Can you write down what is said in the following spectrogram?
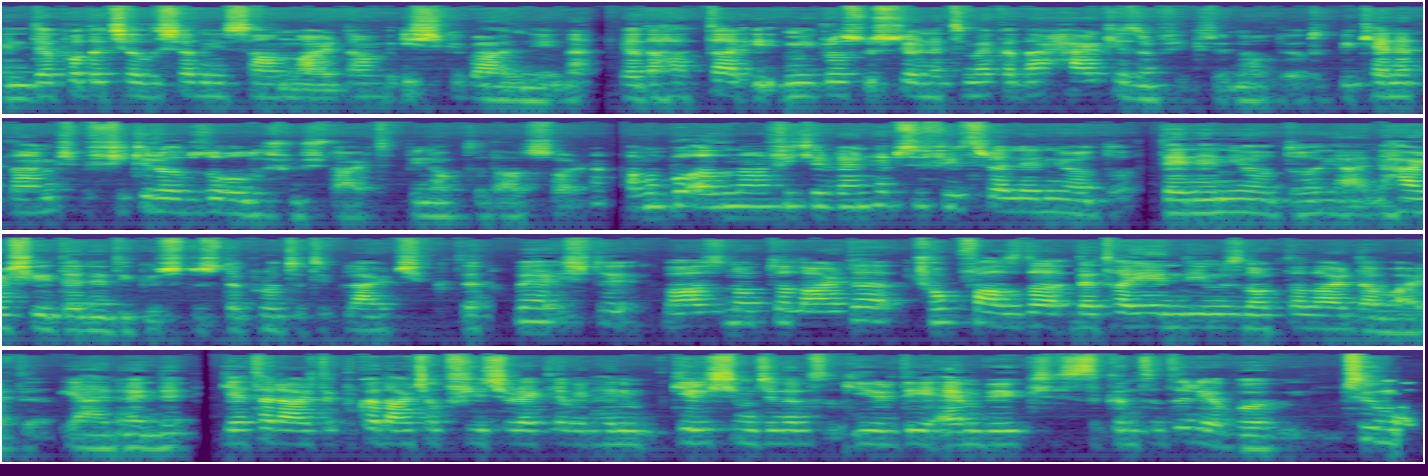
Hani depoda çalışan insanlardan ve iş güvenliğine ya da hatta Migros üst yönetime kadar herkesin fikrini alıyorduk. Bir kenetlenmiş bir fikir havuzu oluşmuştu artık bir noktadan sonra. Ama bu alınan fikirlerin hepsi filtreleniyordu, deneniyordu. Yani her şeyi denedik, üst üste prototipler çıktı. Ve işte bazı noktalarda çok fazla fazla detaya indiğimiz noktalar da vardı. Yani hani yeter artık bu kadar çok feature eklemeyin. Hani girişimcinin girdiği en büyük sıkıntıdır ya bu too much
